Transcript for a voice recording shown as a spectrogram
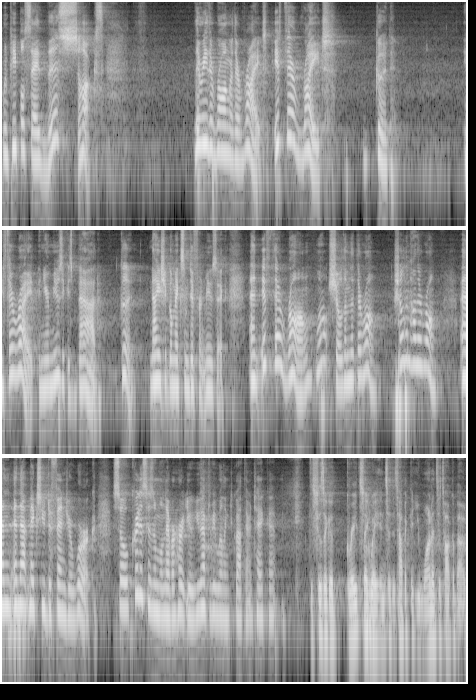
When people say, this sucks, they're either wrong or they're right. If they're right, good. If they're right and your music is bad, good. Now you should go make some different music. And if they're wrong, well, show them that they're wrong. Show them how they're wrong and, and that makes you defend your work. So criticism will never hurt you. You have to be willing to go out there and take it. This feels like a great segue into the topic that you wanted to talk about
